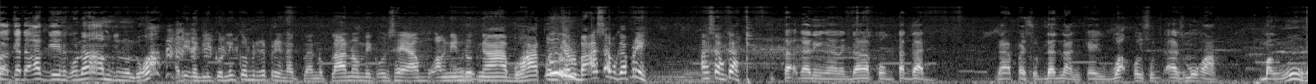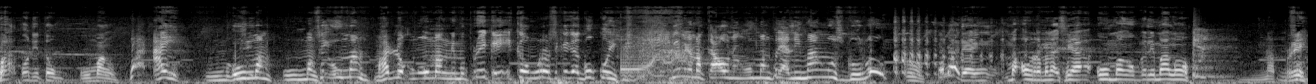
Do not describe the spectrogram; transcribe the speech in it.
nga kadaagi ko naam jud duha? Adi naglingkod-lingkod mi pre nagplano-plano mi kung say amo ang nindot nga buhaton karon ba asa ka pre? Asa ka? Kita gani nga nagdakog tagad. Na pa sudlanan kay wa ko sudan sa mua. Manguha ko dito umang. Ay, umang, umang. Si umang. Mahadlok ang umang nimo pre kay ikaw mura sa kagagukoy. Di mo na makaon ng umang pre animangos guro. Oh, kada day maora man siya umang og limango. Na pre,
